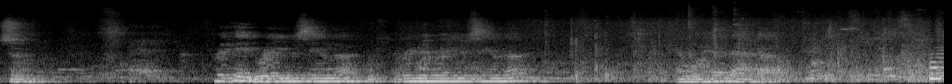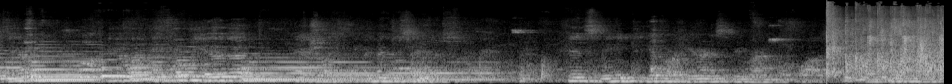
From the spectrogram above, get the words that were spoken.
soon. Okay, you ready to stand up? Everyone ready to stand up? And we'll head back up. You know, what, before we do that, actually, I meant to say this. Kids, we need to give our parents a big round of applause.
